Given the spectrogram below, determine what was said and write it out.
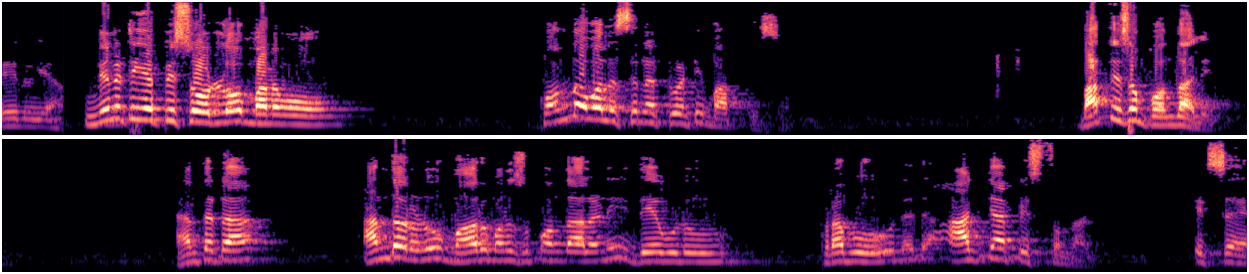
లేదు నిన్నటి ఎపిసోడ్లో మనము పొందవలసినటువంటి బాప్తిసం. బాప్తిసం పొందాలి. అంతటా అందరూ మారు మనసు పొందాలని దేవుడు ప్రభు ఆజ్ఞాపిస్తున్నాడు. It's a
